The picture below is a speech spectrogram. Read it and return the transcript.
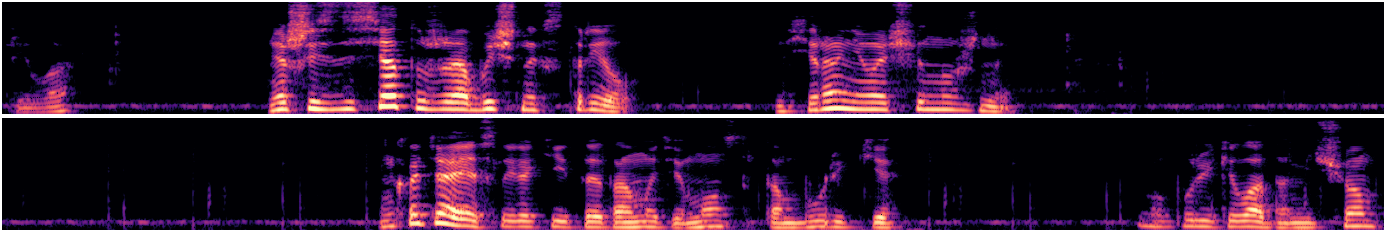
Стрела. У меня 60 уже обычных стрел. Нахера они вообще нужны? Ну хотя, если какие-то там эти монстры, там бурики. Ну, бурики, ладно, мечом.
